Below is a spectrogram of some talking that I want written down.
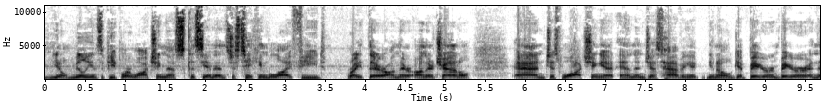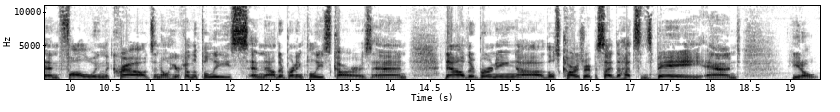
you know, millions of people are watching this because CNN's just taking the live feed right there on their on their channel and just watching it and then just having it, you know, get bigger and bigger and then following the crowds and oh, here come the police and now they're burning police cars and now they're burning uh, those cars right beside the Hudson's Bay and you know,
